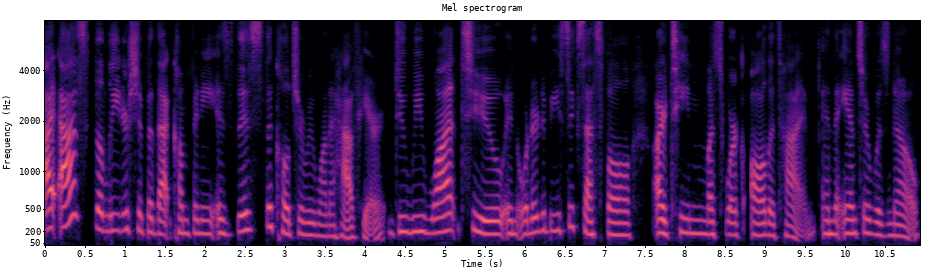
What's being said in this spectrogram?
I asked the leadership of that company, is this the culture we want to have here? Do we want to, in order to be successful, our team must work all the time? And the answer was no.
